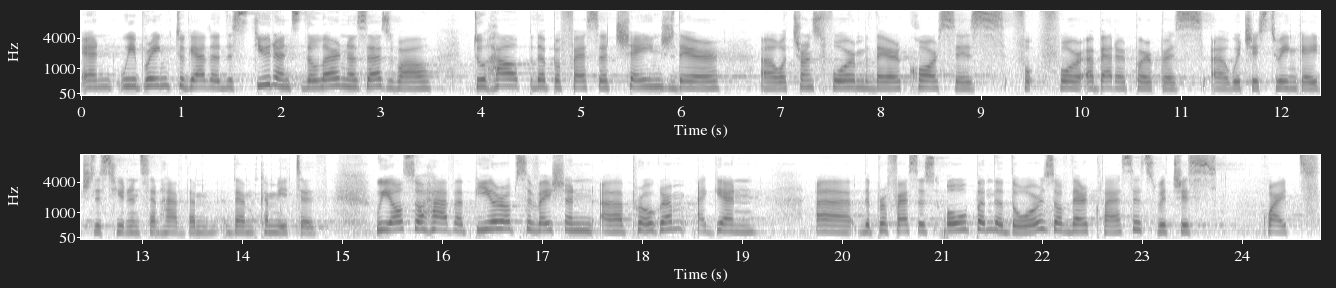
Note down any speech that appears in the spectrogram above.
and we bring together the students, the learners as well, to help the professor change their uh, or transform their courses for, for a better purpose, uh, which is to engage the students and have them, them committed. We also have a peer observation uh, program. Again, uh, the professors open the doors of their classes, which is quite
